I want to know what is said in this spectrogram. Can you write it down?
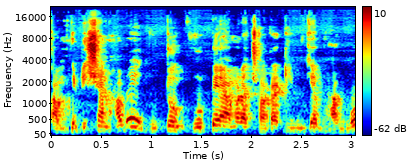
কম্পিটিশন হবে, দুটো গ্রুপে আমরা ছটা টিমকে ভাঙবো।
